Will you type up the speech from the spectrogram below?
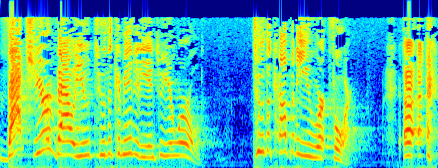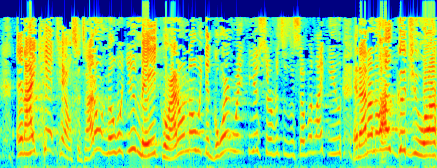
that's your value to the community and to your world. To the company you work for. Uh, and I can't tell since I don't know what you make or I don't know what the going rate for your services of someone like you and I don't know how good you are,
